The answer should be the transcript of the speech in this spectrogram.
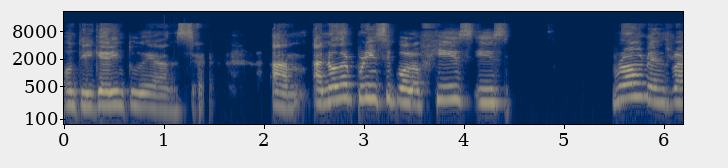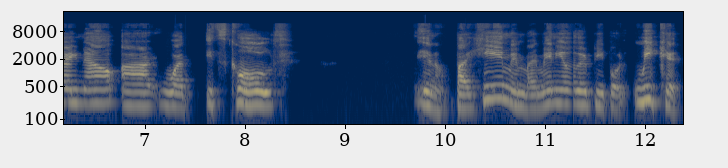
until getting to the answer. Um, another principle of his is problems right now are what it's called, you know, by him and by many other people, wicked.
